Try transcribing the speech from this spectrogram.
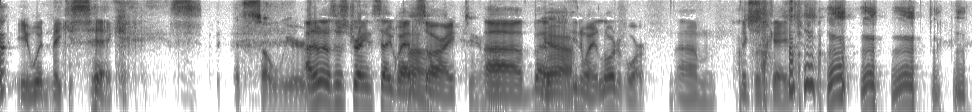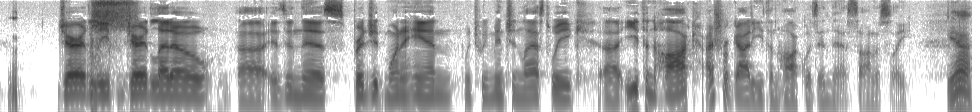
it wouldn't make you sick. It's so weird. I know that's a strange segue. I'm Oh, sorry, uh, but Yeah. anyway, Lord of War, um, Nicolas Cage, Jared Le- Jared Leto uh, is in this. Bridget Moynahan, which we mentioned last week. Uh, Ethan Hawke. I forgot Ethan Hawke was in this. Honestly, Yeah.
